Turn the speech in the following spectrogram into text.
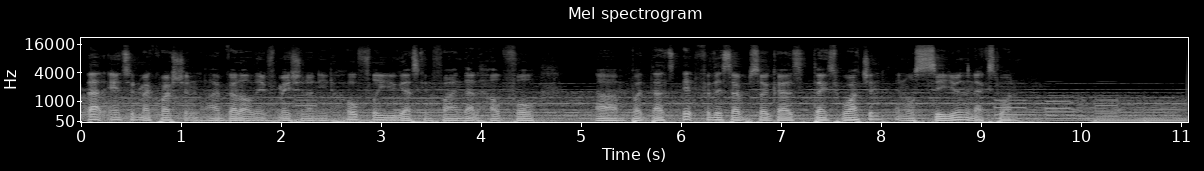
That answered my question. I've got all the information I need. Hopefully, you guys can find that helpful. Um, but that's it for this episode, guys. Thanks for watching, and we'll see you in the next one.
